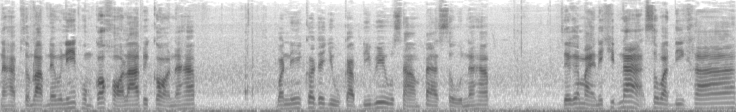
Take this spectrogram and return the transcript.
นะครับสำหรับในวันนี้ผมก็ขอลาไปก่อนนะครับ วันนี้ก็จะอยู่กับ d ิวิว380 นะครับ เจอกันใหม่ในคลิปหน้า สวัสดีครับ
